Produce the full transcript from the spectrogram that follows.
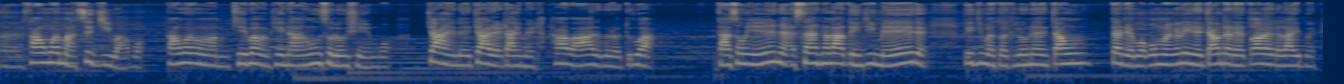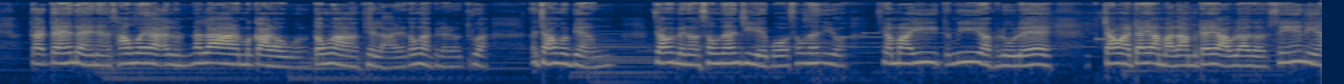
အဲဆောင်းဝဲမှာစစ်ကြည့်ပါပေါ့ဆောင်းဝဲမှာမဖြေပါမဖြေနိုင်ဘူးဆိုလို့ရှိရင်ပေါ့ ကြရင်လည်းကြတဲ့အတိုင်းပဲထားပါလို့ပြောတော့သူတို့ကဒါဆိုရင်တဲ့အစမ်းနှစ်လတင်ကြည့်မယ်တဲ့တင်ကြည့်မှဆိုတော့ဒီလိုနဲ့ចောင်းတက်တယ်ပေါ့ပုံမှန်ကလေးနဲ့ចောင်းတက်တယ်သွားလိုက်လိုက်ပဲတတန်းတန်းနဲ့ဆောင်းပွဲကအဲ့လိုနှစ်လမကတော့ဘူးသုံးလဖြစ်လာတယ်သုံးလဖြစ်လာတော့သူတို့ကအเจ้าမပြန်ဘူးအเจ้าမပြန်တော့စုံစမ်းကြည့်တယ်ပေါ့စုံစမ်းကြည့်တော့ဆရာမကြီးတမီးကဘလို့လဲเจ้าကတက်ရမှာလားမတက်ရဘူးလားဆိုတော့စင်းနေရ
